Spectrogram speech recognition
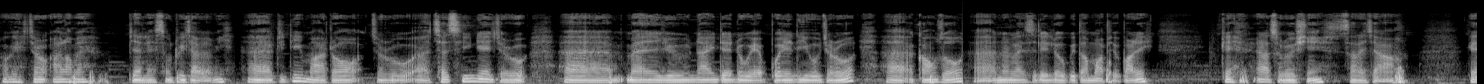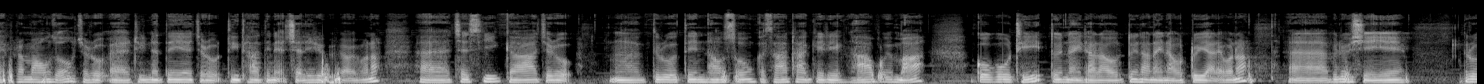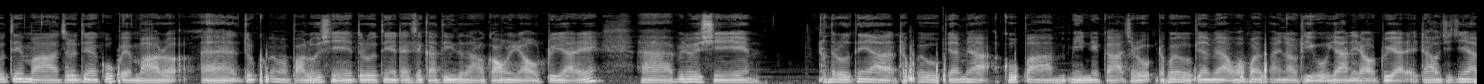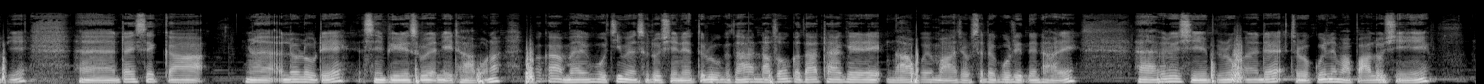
ဟုတ်ကဲ့ကျွန်တော်အားလုံးပဲပြန်လဲဆုံတွေ့ကြပြန်ပြီအဲဒီနေ့မှာတော့ကျွန်တော်အဲချက်စီနဲ့ကျွန်တော်အဲမန်ယူနိုက်တက်တို့ရဲ့ပွဲလေးကိုကျွန်တော်အဲအကောင်းဆုံး analyze လေးလုပ်ပေးသွားမှာဖြစ်ပါတယ်ကဲအဲ့ဒါဆိုလို့ရှိရင်စလိုက်ကြအောင်ကဲပထမအောင်ဆုံးကျွန်တော်အဲဒီနှစ်သင်းရဲ့ကျွန်တော်တည်ထားတဲ့အချက်လေးတွေပြောပြမယ်ပေါ့နော်အဲချက်စီကကျွန်တော်သူတို့အသင်းနောက်ဆုံးကစားထားခဲ့တဲ့၅ပွဲမှာကိုကိုထိတွင်းနိုင်ထားတာကိုတွင်းထားနိုင်တာကိုတွေ့ရတယ်ပေါ့နော်အဲပြီးလို့ရှိရင် သူတို့အသင်းမှာသူတို့အသင်းကိုယ်ပယ်မှာတော့အဲသူတို့ကိုယ်ပယ်မှာပါလို့ရှိရင်သူတို့အသင်းရဲ့တိုက်စစ်ကတိသတာကိုကောင်းနေတာကိုတွေ့ရတယ်အဲပြီးလို့ရှိရင်သူတို့အသင်းကတပွဲကိုပြန်မြကိုပါမိနစ်ကကျွန်တော်တပွဲကိုပြန်မြ1.5လောက်ထိကိုရနေတာကိုတွေ့ရတယ်ဒါကိုချင်းချင်းအဖြစ်အဲတိုက်စစ်ကအလုပ်လုပ်တယ်အဆင်ပြေတယ်ဆိုတဲ့အနေအထားပေါ့နော်။ဘက်ကမန်ကိုကြည့်မယ်ဆိုလို့ရှိရင်သူတို့ကစားနောက်ဆုံးကစားထားခဲ့တဲ့၅ပွဲမှာကျွန်တော်17ဂိုးထိတင်ထားတယ်။အဲပြီးလို့ရှိရင်ဘရူနိုဖန်တဲ့ကျွန်တော်ကွင်းလင်းမှာပါလို့ရှိရင်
